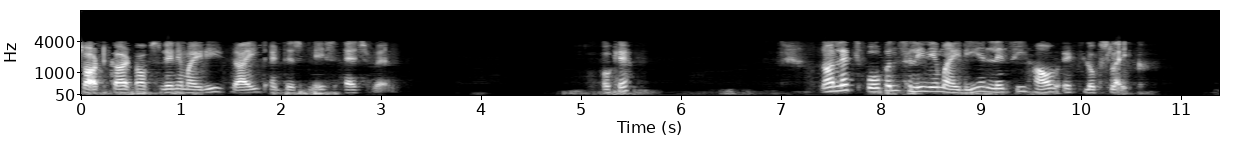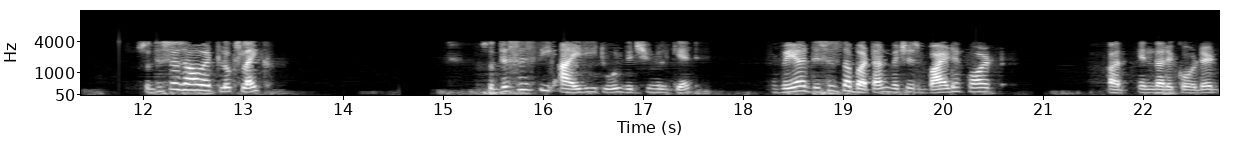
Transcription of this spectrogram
shortcut of Selenium IDE right at this place as well okay? Now let's open Selenium IDE and let's see how it looks like. So this is how it looks like. So this is the IDE tool which you will get where this is the button which is by default uh, in the recorded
